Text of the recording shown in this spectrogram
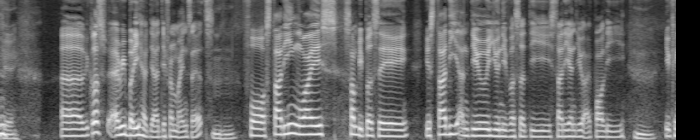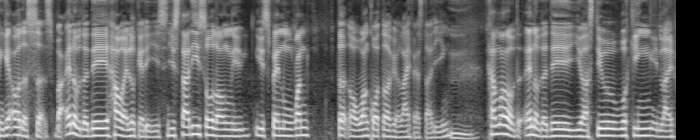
okay. uh, because everybody have their different mindsets. mm-hmm. For studying wise, some people say you study until university, study until I poly, Mm. you can get all the certs. But end of the day, how I look at it is you study so long, you, you spend one third or one quarter of your life as studying. Mm. Come out of the end of the day, you are still working in life,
